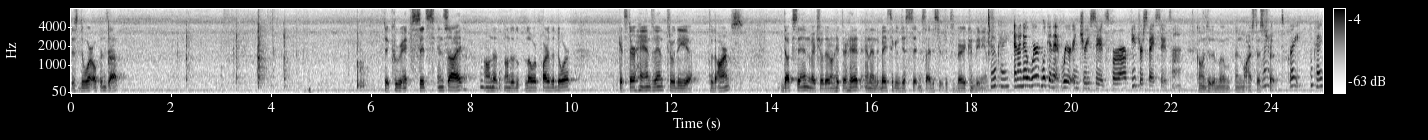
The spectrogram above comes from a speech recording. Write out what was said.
This door opens up. The crew sits inside on the on the lower part of the door, gets their hands in through the uh, through the arms, ducks in, make sure they don't hit their head, and then they basically just sit inside the suit. It's very convenient. Okay. And I know we're looking at rear entry suits for our future spacesuits, huh? Going to the moon and Mars test Right. trip. Great. Okay.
